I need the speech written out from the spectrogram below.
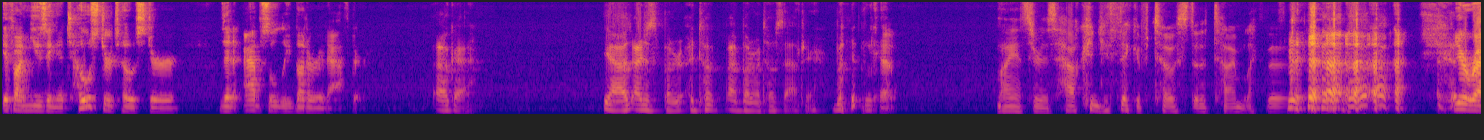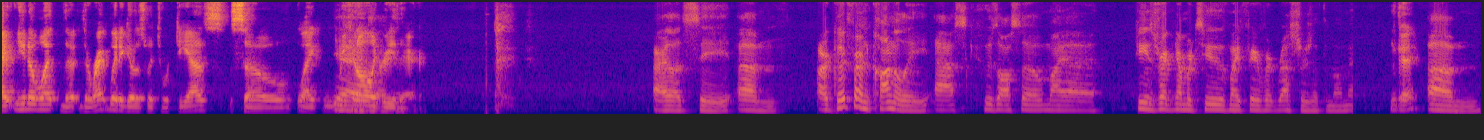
If I'm using a toaster toaster, then absolutely butter it after. okay. Yeah, I, I just butter. I took I butter my toast after, but Okay. My answer is how can you think of toast at a time like this? You're right. You know what? The, the right way to go is with tortillas. So, like, we Yeah, can all agree exactly. there. All right, let's see. Um, our good friend Connolly asked, who's also my uh, he's ranked number two of my favorite wrestlers at the moment. Okay. Um,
